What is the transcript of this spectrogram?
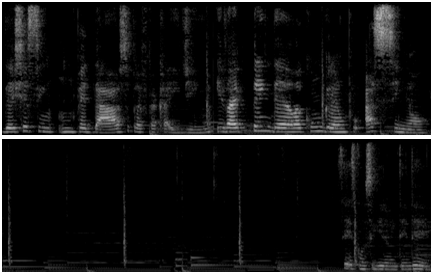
deixa assim um pedaço pra ficar caidinho e vai prender ela com um grampo assim, ó. Vocês conseguiram entender?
